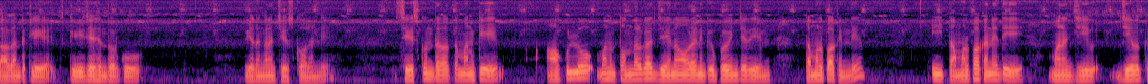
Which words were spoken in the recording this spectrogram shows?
గాగంతా క్లియర్ క్లియర్ చేసేంత వరకు ఈ విధంగానే చేసుకోవాలండి. చేసుకున్న తర్వాత మనకి ఆకుల్లో మనం తొందరగా జీర్ణం అవడానికి ఉపయోగించేది తమలపాకు అండి. ఈ తమలపాకు అనేది మన జీవ జీవక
